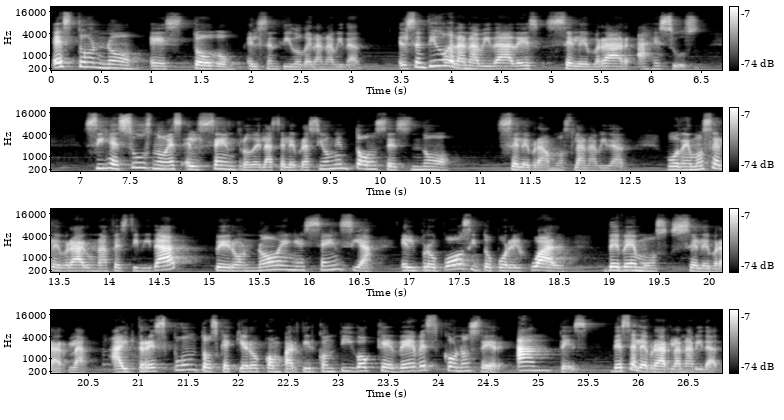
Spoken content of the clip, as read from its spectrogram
esto no es todo el sentido de la Navidad. El sentido de la Navidad es celebrar a Jesús. Si Jesús no es el centro de la celebración, entonces no celebramos la Navidad. Podemos celebrar una festividad, pero no en esencia el propósito por el cual debemos celebrarla. Hay tres puntos que quiero compartir contigo que debes conocer antes de celebrar la Navidad.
